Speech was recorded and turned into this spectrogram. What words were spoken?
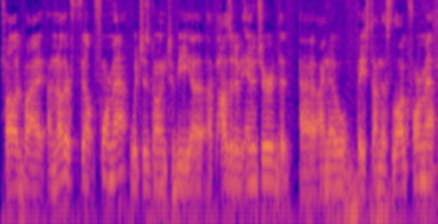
followed by another format, which is going to be a, a positive integer that uh, I know based on this log format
